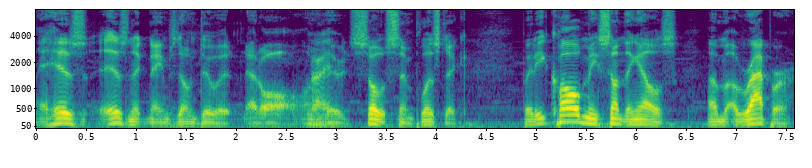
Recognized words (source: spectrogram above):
his his nicknames don't do it at all. I mean, Right. They're so simplistic. But he called me something else. Um, a rapper.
